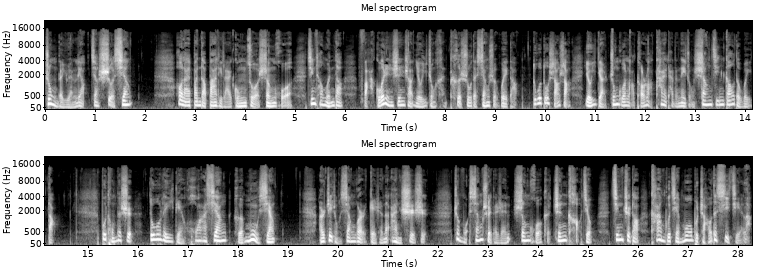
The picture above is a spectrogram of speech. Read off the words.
重的原料，叫麝香。后来搬到巴黎来工作生活，经常闻到法国人身上有一种很特殊的香水味道，多多少少有一点中国老头老太太的那种伤筋膏的味道。不同的是，多了一点花香和木香，而这种香味儿给人的暗示是。这抹香水的人生活可真考究，精致到看不见摸不着的细节了。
